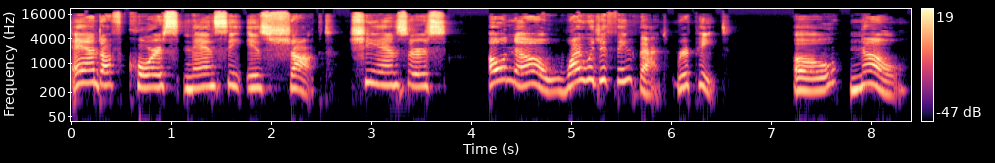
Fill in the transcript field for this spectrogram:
And of course, Nancy is shocked. She answers, Oh no, why would you think that? Repeat. Oh no.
